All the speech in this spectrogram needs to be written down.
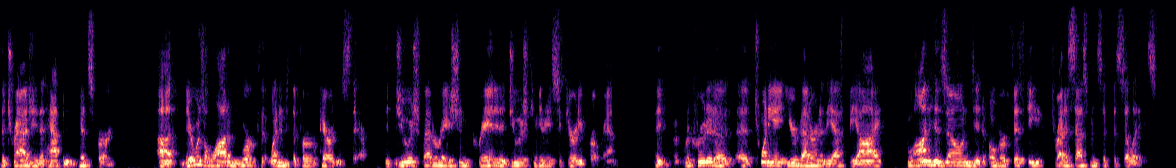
the tragedy that happened in Pittsburgh, uh, there was a lot of work that went into the preparedness there. The Jewish Federation created a Jewish community security program. They recruited a 28 year veteran of the FBI who, on his own, did over 50 threat assessments of facilities,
